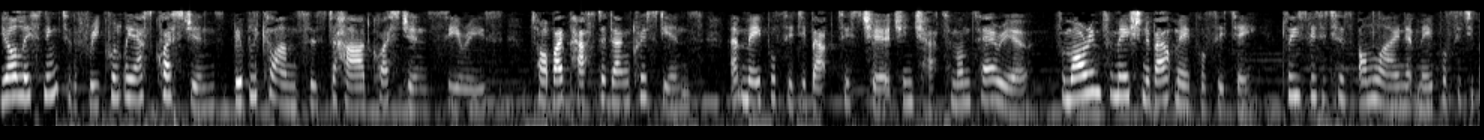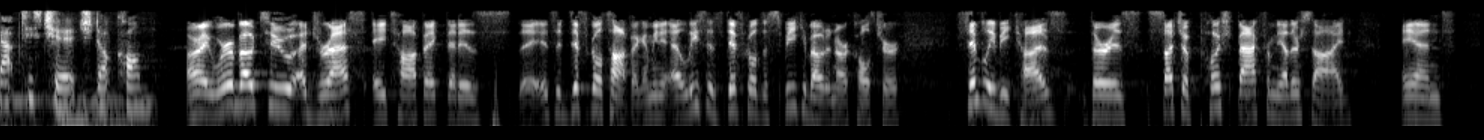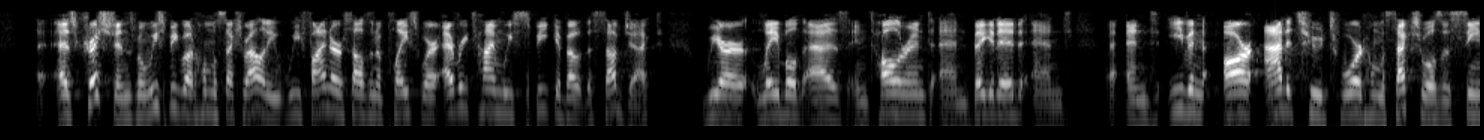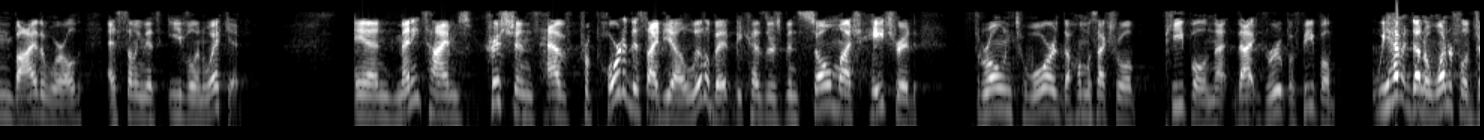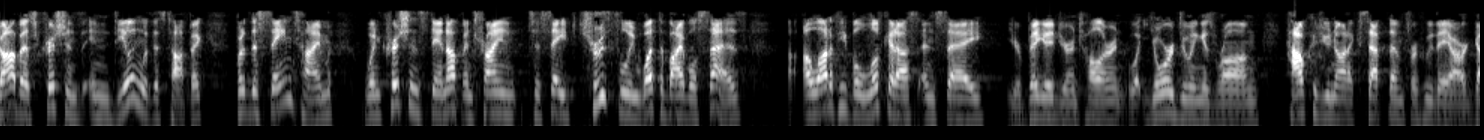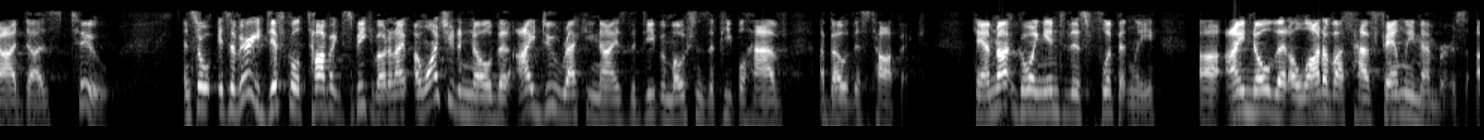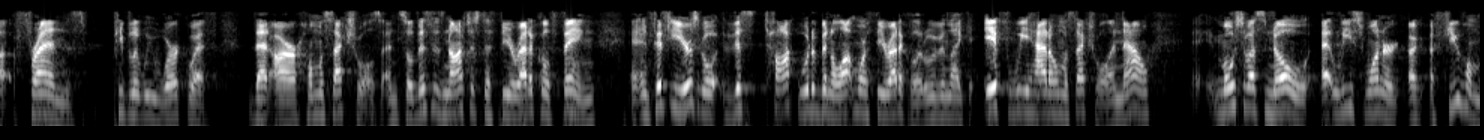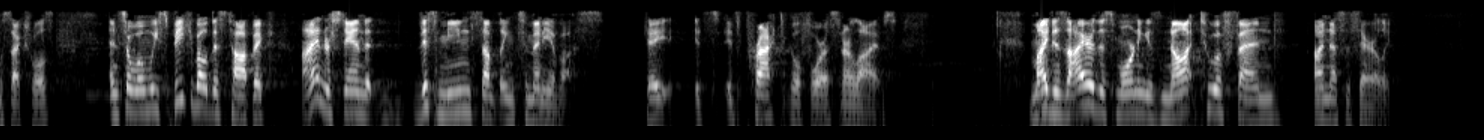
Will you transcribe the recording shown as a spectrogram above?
You're listening to the Frequently Asked Questions Biblical Answers to Hard Questions series, taught by Pastor Dan Christians at Maple City Baptist Church in Chatham, Ontario. For more information about Maple City, please visit us online at maplecitybaptistchurch.com. All right, we're about to address a topic that is it's a difficult topic. I mean, at least it's difficult to speak about in our culture simply because there is such a pushback from the other side and as Christians, when we speak about homosexuality, we find ourselves in a place where every time we speak about the subject, we are labeled as intolerant and bigoted and and even our attitude toward homosexuals is seen by the world as something that's evil and wicked. And many times Christians have purported this idea a little bit because there's been so much hatred thrown toward the homosexual people and that, that group of people we haven't done a wonderful job as Christians in dealing with this topic, but at the same time, when Christians stand up and try to say truthfully what the Bible says, a lot of people look at us and say, You're bigoted, you're intolerant, what you're doing is wrong. How could you not accept them for who they are? God does too. And so it's a very difficult topic to speak about, and I, I want you to know that I do recognize the deep emotions that people have about this topic. Okay, I'm not going into this flippantly. Uh, I know that a lot of us have family members, uh, friends, people that we work with that are homosexuals. And so this is not just a theoretical thing. And 50 years ago, this talk would have been a lot more theoretical. It would have been like if we had a homosexual. And now, most of us know at least one or a, a few homosexuals. And so when we speak about this topic, I understand that this means something to many of us. Okay? It's, it's practical for us in our lives. My desire this morning is not to offend unnecessarily.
